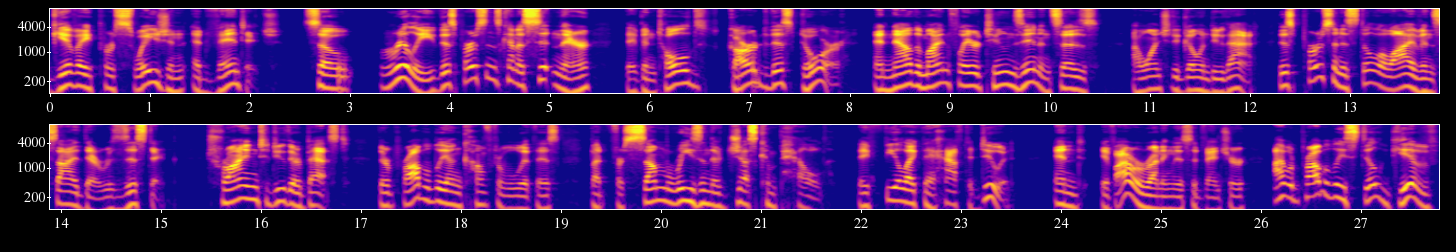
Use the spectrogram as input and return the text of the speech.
give a persuasion advantage. So, really, this person's kind of sitting there. They've been told, guard this door. And now the Mind Flayer tunes in and says, I want you to go and do that. This person is still alive inside there, resisting, trying to do their best. They're probably uncomfortable with this, but for some reason, they're just compelled. They feel like they have to do it. And if I were running this adventure, I would probably still give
